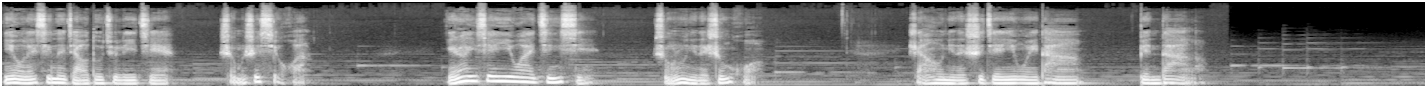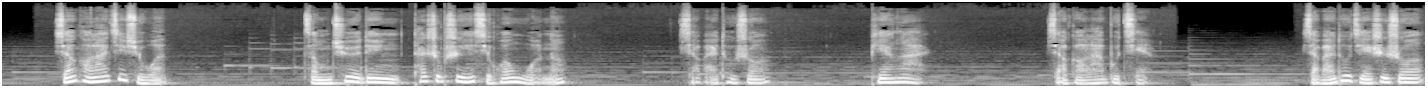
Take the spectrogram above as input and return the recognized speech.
你有了新的角度去理解什么是喜欢。也让一些意外惊喜融入你的生活，然后你的世界因为他变大了。小考拉继续问：“怎么确定他是不是也喜欢我呢？”小白兔说：“偏爱。”小考拉不解。小白兔解释说：“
